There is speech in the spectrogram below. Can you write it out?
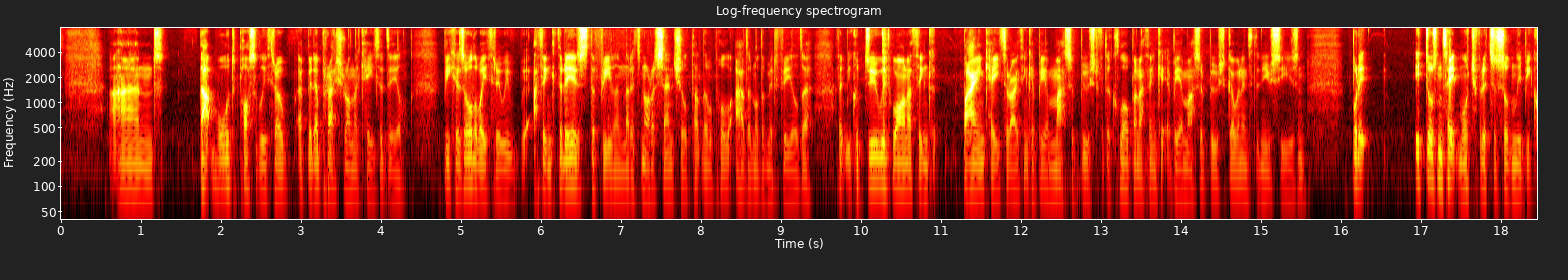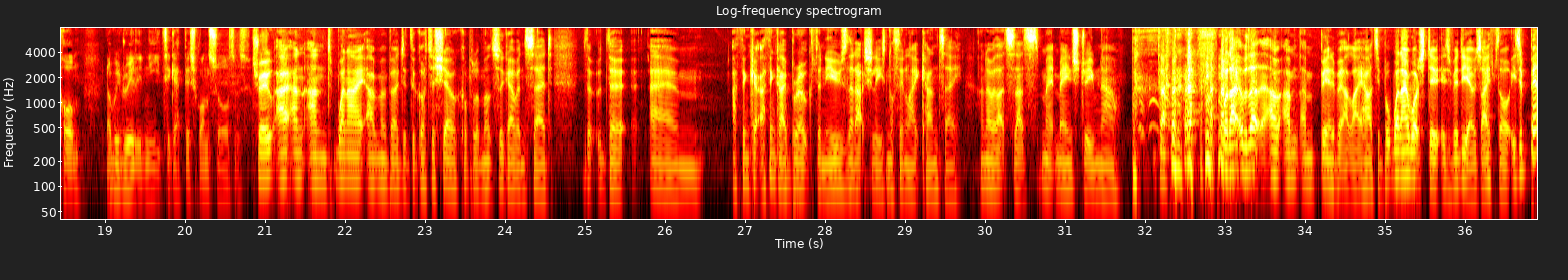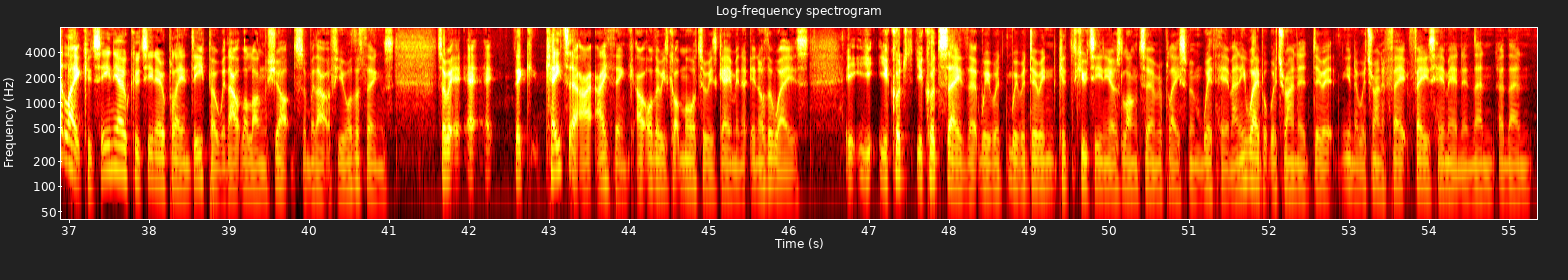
And that would possibly throw a bit of pressure on the Keita deal because all the way through, we, I think there is the feeling that it's not essential that Liverpool add another midfielder. I think we could do with one. I think buying Keita, I think it'd be a massive boost for the club, and I think it'd be a massive boost going into the new season. But it it doesn't take much for it to suddenly become no we really need to get this one sorted true I, and and when I, I remember I did the gutter show a couple of months ago and said that the um I think I think I broke the news that actually he's nothing like Kante I know that's that's mainstream now, but, I, that, I'm I'm being a bit light-hearted. But when I watched his videos, I thought he's a bit like Coutinho. Coutinho playing deeper without the long shots and without a few other things. So it, it, the Keita, I, I, think, although he's got more to his game in in other ways, you, you, could you could say that we were we were doing Coutinho's long term replacement with him anyway, but we're trying to do it. You know, we're trying to phase him in, and then and then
